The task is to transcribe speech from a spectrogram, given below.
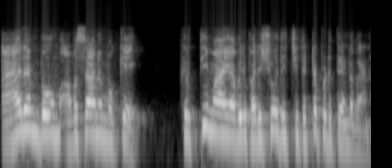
ആരംഭവും അവസാനവും ഒക്കെ കൃത്യമായി അവർ പരിശോധിച്ച് തിട്ടപ്പെടുത്തേണ്ടതാണ്.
